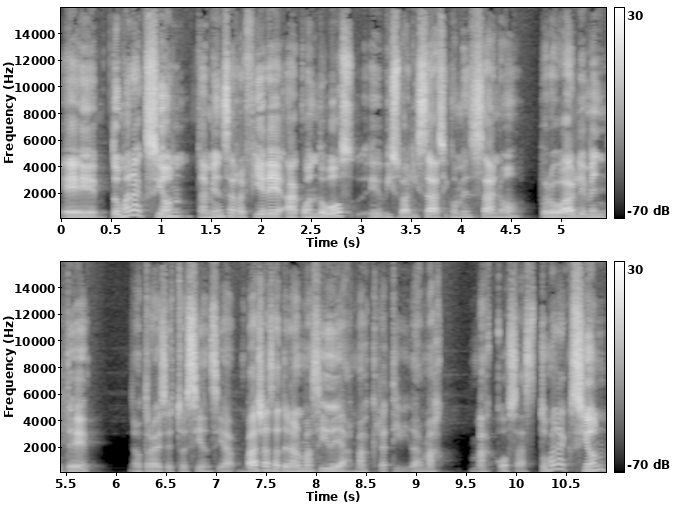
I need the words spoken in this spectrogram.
Eh, tomar acción también se refiere a cuando vos eh, visualizás y comes sano, probablemente, otra vez esto es ciencia, vayas a tener más ideas, más creatividad, más, más cosas. Tomar acción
